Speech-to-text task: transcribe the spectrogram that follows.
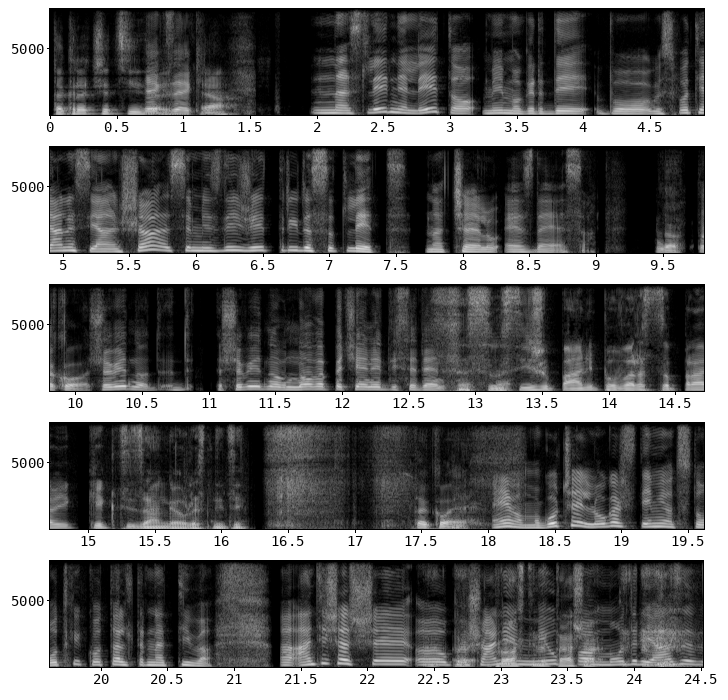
takrat še cilj. Exactly. Ja. Naslednje leto, mimo grede, bo gospod Janes Janša, se mi zdi, že 30 let na čelu SDS. -a. Ja, tako, še vedno, še vedno nove pečene disidente. Vsi župani po vrstu pravi, kekci za njega v resnici. Tako je. Evo, mogoče je logar s temi odstotki kot alternativa. Uh, Antiša, še uh, vprašanje je imel pa modri jazev.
